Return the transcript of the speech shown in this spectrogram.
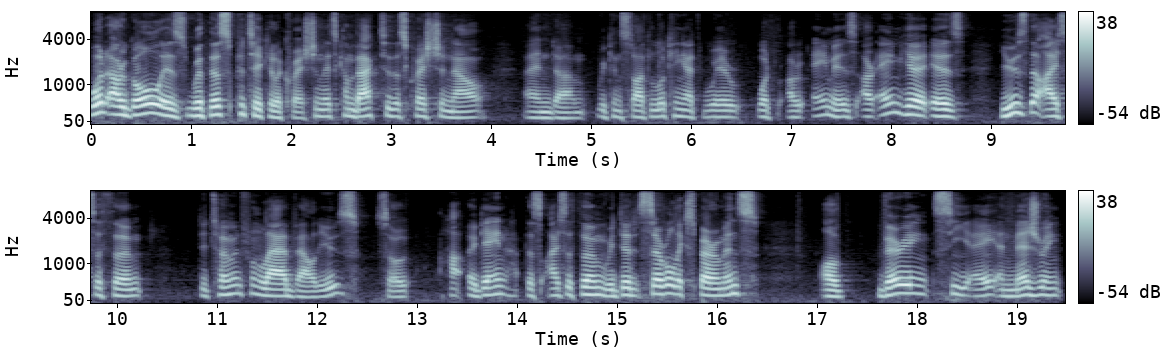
what our goal is with this particular question, let's come back to this question now, and um, we can start looking at where what our aim is. Our aim here is use the isotherm determined from lab values, so again, this isotherm, we did several experiments of varying CA and measuring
